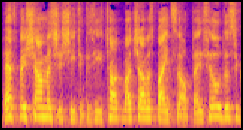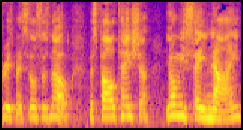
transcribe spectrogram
That's Beis Shammai's Yeshita because he talked about Shabbos by itself. Beis Hill disagrees. Beis Hill says no. Mispal Tesha. You only say nine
